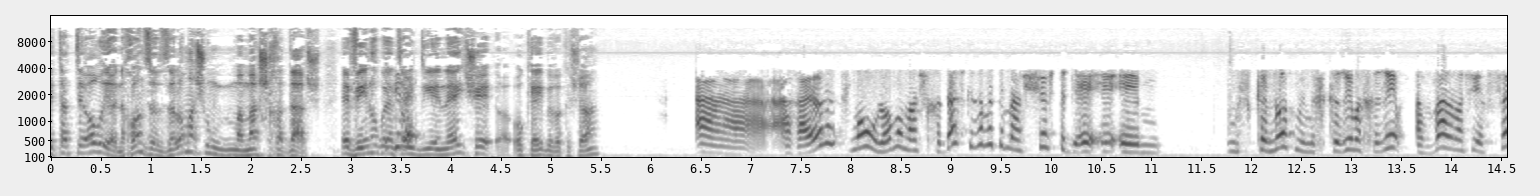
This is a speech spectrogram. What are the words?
את התיאוריה, נכון? זה, זה לא משהו ממש חדש. הבינו באמצעות DNA ש... אוקיי, בבקשה. הרעיון עצמו הוא לא ממש חדש, כי זה בעצם מאשש אה, אה, אה, מסקנות ממחקרים אחרים, אבל מה שיפה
